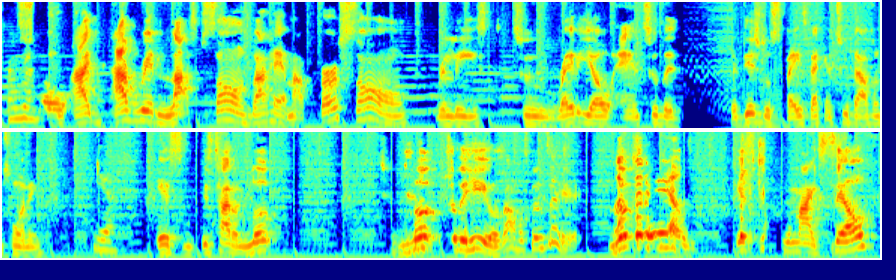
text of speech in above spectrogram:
Mm-hmm. So I I've written lots of songs, but I had my first song released to radio and to the the digital space back in 2020. Yeah. It's it's titled Look Look to the Hills. I almost couldn't say it. Look, Look to the Hills. It's featuring myself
